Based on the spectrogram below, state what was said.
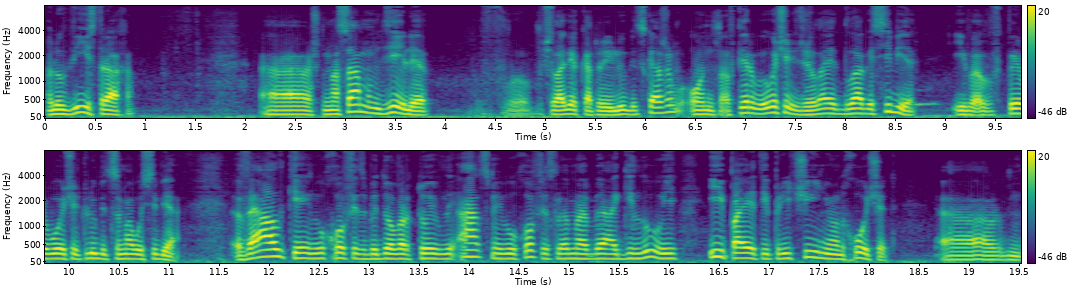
любви и страха. А, что на самом деле человек, который любит, скажем, он в первую очередь желает блага себе и в, в первую очередь любит самого себя. Валкейн ухофис бедовар тойвли ацми ухофис агилуй. И по этой причине он хочет э,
